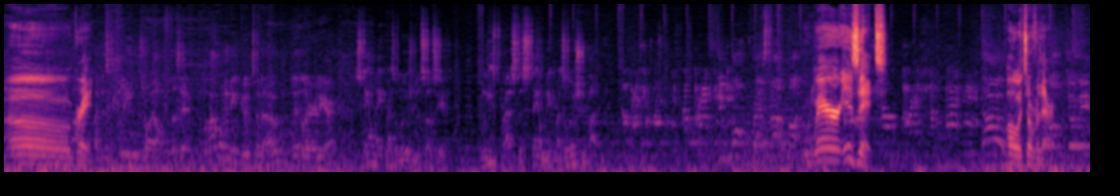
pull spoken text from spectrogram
Oh, great. That just cleans right off, does it? Well, that would have been good to know a little earlier. Stalemate resolution associate. Please press the stalemate resolution button. Do not press that button. Where is it? Oh, it's over there. It.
